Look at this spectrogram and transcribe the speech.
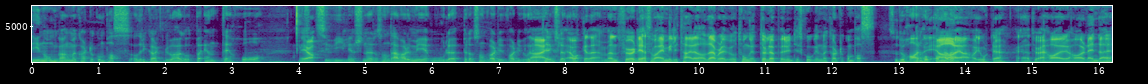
din omgang med kart og kompass, Odd-Rikard. Du har gått på NTH, Ja. sivilingeniør og sånn. Der var du mye O-løper og sånt. Var du, var du Nei, jeg var ikke det. Men før det så var jeg i militæret. da Der ble vi jo tvunget til å løpe rundt i skogen med kart og kompass. Så du har holdt på med det? Ja, jeg har gjort det. Jeg tror jeg har, har den der.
